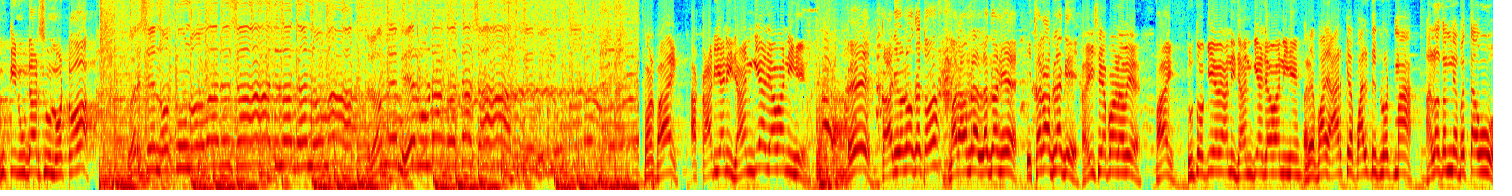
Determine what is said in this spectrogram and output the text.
મૂકીને ઉડાડશું નોટો. વર્ષે નોટું નો વરસાદ લગનમાં રમે ભેરુડા પણ ભાઈ આ કાળિયાની જાન ક્યાં જવાની છે? એ કાળિયો નો કેતો મારા હમણાં લગન હે એ ખરાબ લાગે. હૈસે પણ હવે. ભાઈ તું તો કે હવે આની જાન ક્યાં જવાની છે? અરે ભાઈ આર કે પાલટી પ્લોટમાં હાલો તમને બતાવું.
